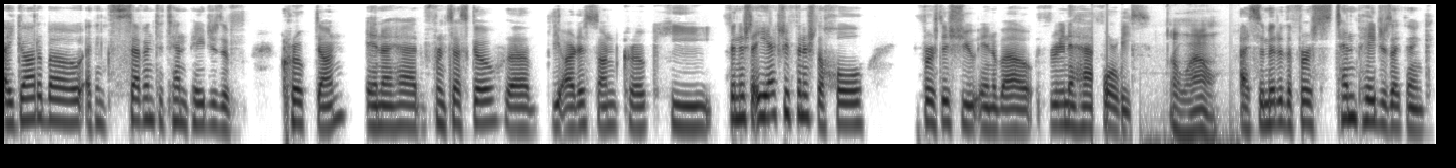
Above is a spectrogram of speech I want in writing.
I got about I think seven to ten pages of Croak done, and I had Francesco, uh, the artist on Croak. He finished. He actually finished the whole first issue in about three and a half, four weeks. Oh wow. I submitted the first 10 pages, I think,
